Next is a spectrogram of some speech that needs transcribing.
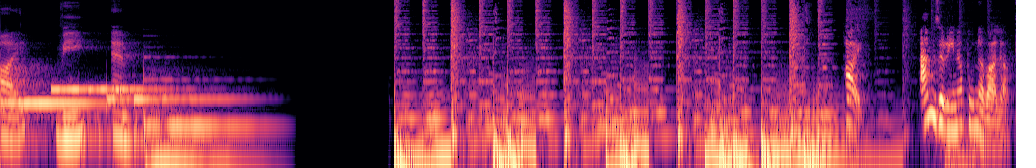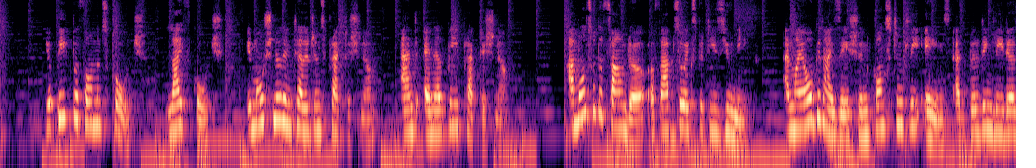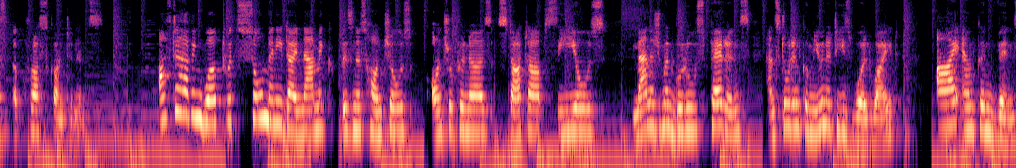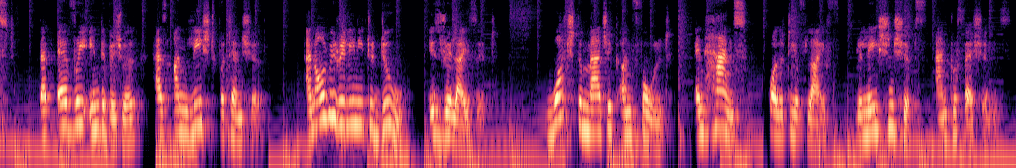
I V M. Hi, I'm Zarina Poonawalla, your peak performance coach, life coach, emotional intelligence practitioner, and NLP practitioner. I'm also the founder of Abzo Expertise Unique, and my organization constantly aims at building leaders across continents. After having worked with so many dynamic business honchos, entrepreneurs, startups, CEOs, management gurus, parents, and student communities worldwide, I am convinced that every individual has unleashed potential. And all we really need to do is realize it. Watch the magic unfold, enhance quality of life, relationships, and professions.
